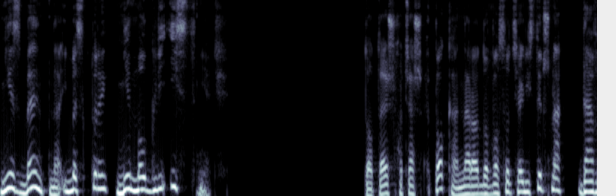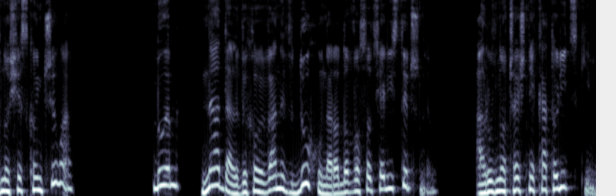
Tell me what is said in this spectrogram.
niezbędna i bez której nie mogli istnieć. To też, chociaż epoka narodowo-socjalistyczna dawno się skończyła, byłem nadal wychowywany w duchu narodowo-socjalistycznym, a równocześnie katolickim,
